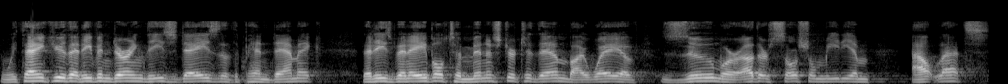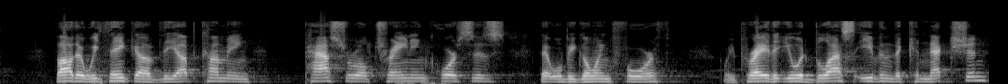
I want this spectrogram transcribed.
And we thank you that even during these days of the pandemic, that He's been able to minister to them by way of Zoom or other social medium outlets. Father, we think of the upcoming pastoral training courses that will be going forth. We pray that you would bless even the connection,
